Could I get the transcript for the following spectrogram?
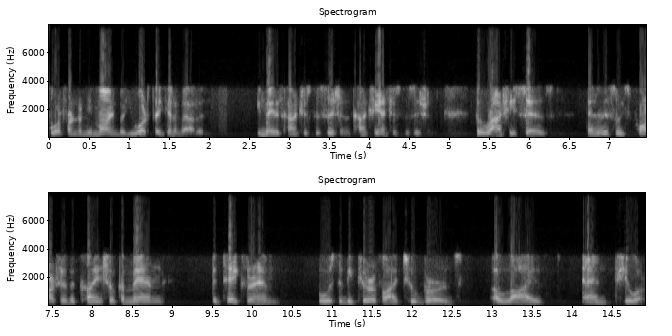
forefront of your mind, but you are thinking about it. You made a conscious decision, a conscientious decision. So Rashi says that in this week's parsha, the kohen shall command to take for him, who is to be purified, two birds, alive and pure.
